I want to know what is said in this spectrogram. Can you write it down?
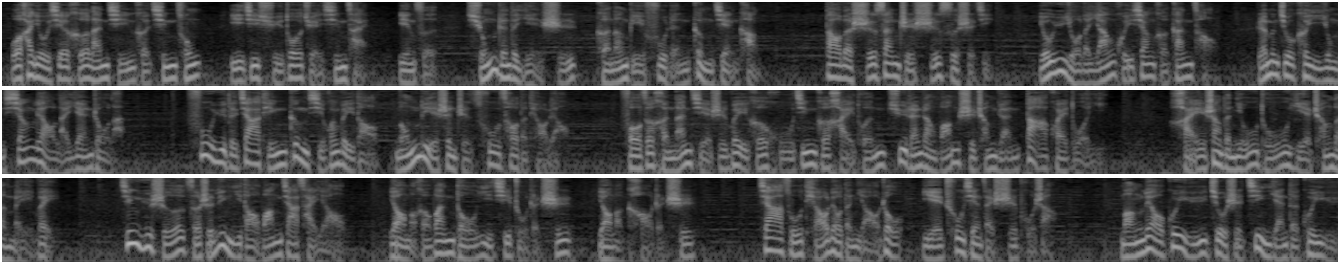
我还有些荷兰芹和青葱，以及许多卷心菜。因此，穷人的饮食可能比富人更健康。到了十三至十四世纪，由于有了洋茴香和甘草，人们就可以用香料来腌肉了。富裕的家庭更喜欢味道浓烈甚至粗糙的调料。否则很难解释为何虎鲸和海豚居然让王室成员大快朵颐。海上的牛犊也成了美味，鲸鱼蛇则是另一道王家菜肴，要么和豌豆一起煮着吃，要么烤着吃。家族调料的鸟肉也出现在食谱上，猛料鲑鱼就是禁盐的鲑鱼。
